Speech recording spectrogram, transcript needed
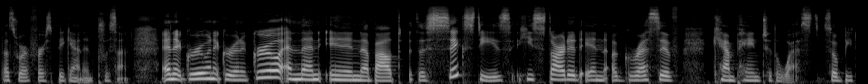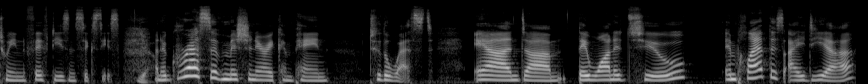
That's where it first began in Busan. And it grew and it grew and it grew. And then in about the 60s, he started an aggressive campaign to the West. So between 50s and 60s, Yeah. an aggressive missionary campaign to the West. And um, they wanted to implant this idea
